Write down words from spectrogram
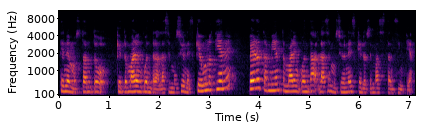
tenemos tanto que tomar en cuenta las emociones que uno tiene, pero también tomar en cuenta las emociones que los demás están sintiendo.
